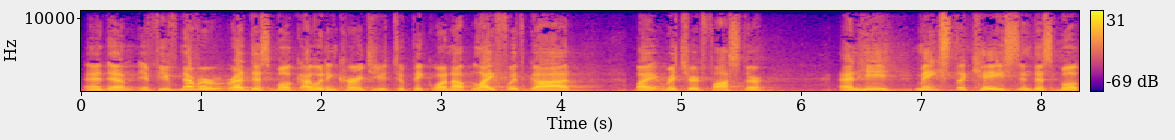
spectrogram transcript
And um, if you've never read this book, I would encourage you to pick one up Life with God by Richard Foster. And he makes the case in this book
